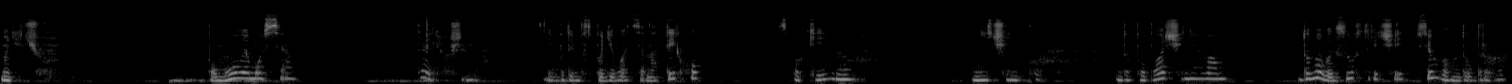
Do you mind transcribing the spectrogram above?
Ну нічого. Помолимося та ляжемо. І будемо сподіватися на тиху, спокійну, ніченьку. До побачення вам, до нових зустрічей. Всього вам доброго!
